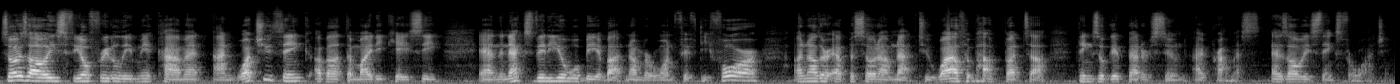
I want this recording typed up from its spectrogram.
So as always, feel free to leave me a comment on what you think about the Mighty Casey, and the next video will be about number 154, another episode I'm not too wild about, but uh, things will get better soon, I promise. As always, thanks for watching.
